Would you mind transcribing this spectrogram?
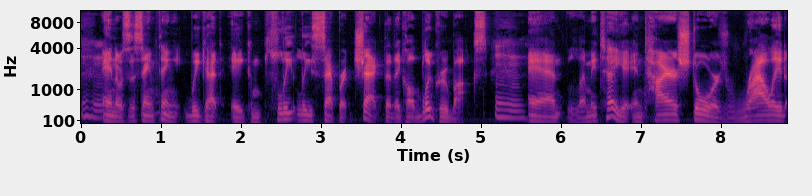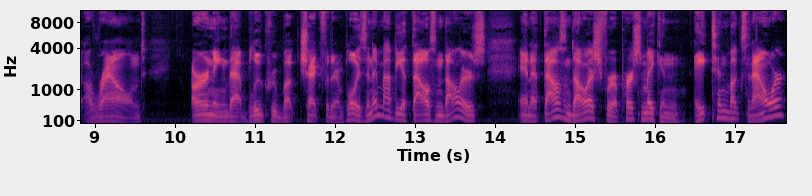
And it was the same thing. We got a completely separate check that they called Blue Crew Bucks. And let me tell you, entire stores rallied around earning that Blue Crew Buck check for their employees. And it might be a thousand dollars. And a thousand dollars for a person making eight, ten bucks an hour.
